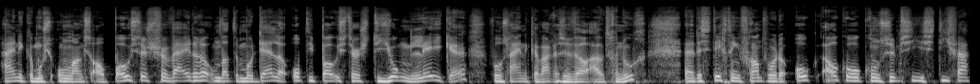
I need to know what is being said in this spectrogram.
Heineken moest onlangs al posters verwijderen, omdat de modellen op die posters te jong leken. Volgens Heineken waren ze wel oud genoeg. Eh, de Stichting Verantwoorde Alcoholconsumptie, Stiva,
